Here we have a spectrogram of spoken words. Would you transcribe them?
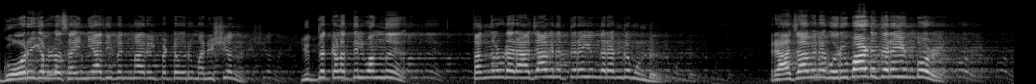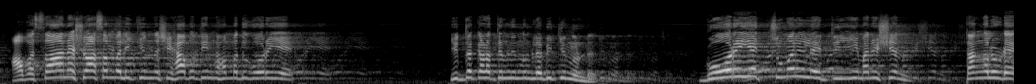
ഗോറികളുടെ സൈന്യാധിപന്മാരിൽപ്പെട്ട ഒരു മനുഷ്യൻ യുദ്ധക്കളത്തിൽ വന്ന് തങ്ങളുടെ രാജാവിനെ തിരയുന്ന രംഗമുണ്ട്. രാജാവിനെ ഒരുപാട് തിരയുമ്പോൾ അവസാന ശ്വാസം വലിക്കുന്ന ഷിഹാബുദ്ദീൻ മുഹമ്മദ് ഗോറിയെ യുദ്ധക്കളത്തിൽ നിന്നും ലഭിക്കുന്നുണ്ട്. ഗോറിയെ ചുമലിലേറ്റി ഈ മനുഷ്യൻ തങ്ങളുടെ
